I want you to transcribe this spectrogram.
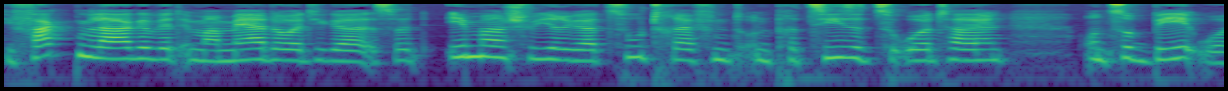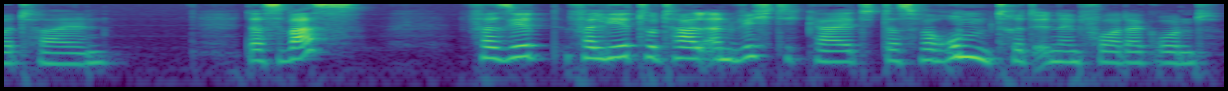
Die Faktenlage wird immer mehrdeutiger, es wird immer schwieriger, zutreffend und präzise zu urteilen und zu beurteilen. Das Was versiert, verliert total an Wichtigkeit, das Warum tritt in den Vordergrund.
